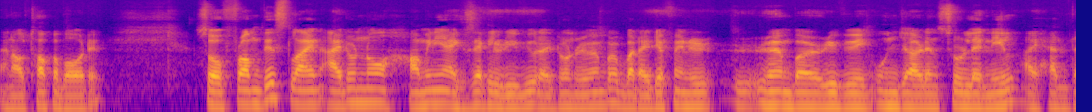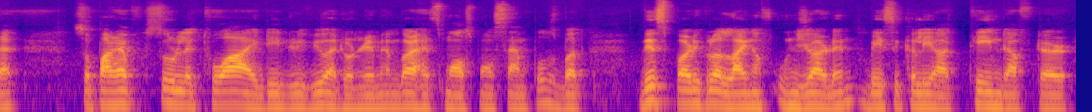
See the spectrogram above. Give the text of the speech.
and I'll talk about it. So from this line, I don't know how many I exactly reviewed. I don't remember, but I definitely remember reviewing Un Jardin Sur le Nil. I had that. So perhaps Sur le Toit I did review. I don't remember. I had small small samples, but this particular line of Un Jardin basically are themed after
